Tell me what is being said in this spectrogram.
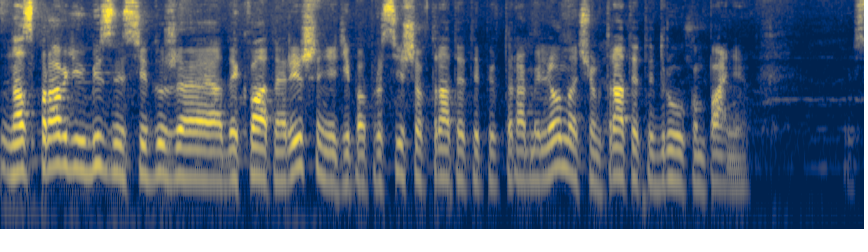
Насправді в бізнесі дуже адекватне рішення, типу, простіше втратити півтора мільйона, чим втратити другу компанію. Тобто,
